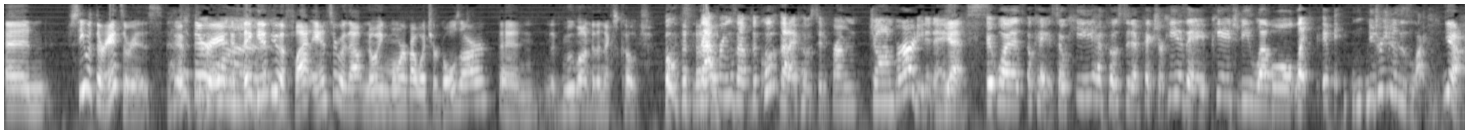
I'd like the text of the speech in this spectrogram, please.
And see what their answer is. That's if they're if they give you a flat answer without knowing more about what your goals are, then move on to the next coach. Oh, that brings up the quote that I posted from John Berardi today. Yes. It was okay. So he had posted a picture. He is a PhD level. Like it, it- nutrition is his life. yeah.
